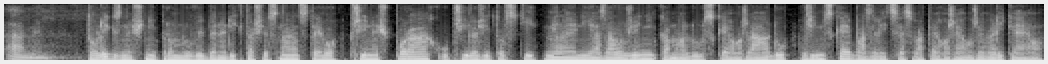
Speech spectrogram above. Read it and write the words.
Amen. Tolik z dnešní promluvy Benedikta XVI. při nešporách u příležitosti milénia založení kamaldulského řádu v římské bazilice svatého Řehoře Velikého.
